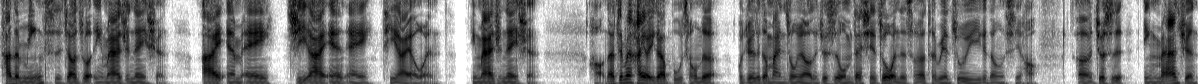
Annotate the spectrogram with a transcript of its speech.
它的名词叫做 imagination，i m a g i n a t i o n，imagination。好，那这边还有一个要补充的，我觉得这个蛮重要的，就是我们在写作文的时候要特别注意一个东西哈，呃，就是 imagine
